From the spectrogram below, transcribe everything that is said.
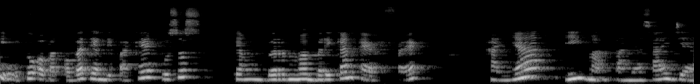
yaitu obat-obat yang dipakai khusus yang memberikan efek hanya di matanya saja.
